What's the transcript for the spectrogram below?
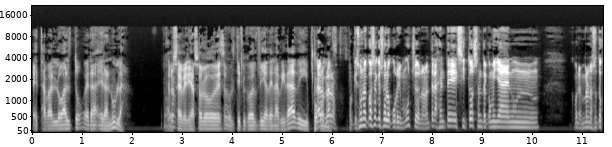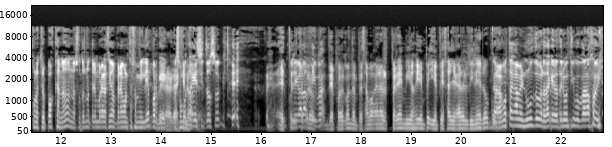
estaba en lo alto era, era nula. Claro. O sea, venía solo eso, el típico día de Navidad y poco claro, más. claro. Porque es una cosa que suele ocurrir mucho. Normalmente la gente exitosa, entre comillas, en un. Por ejemplo, nosotros con nuestro podcast, ¿no? Nosotros no tenemos relación apenas con nuestra familia porque verdad es somos tan no. exitosos que. Es Hemos llegado a la triste, cima. pero después cuando empezamos a ganar premios y, empe- y empieza a llegar el dinero, pues, Grabamos tan a menudo, ¿verdad? Que no tenemos tiempo para la familia.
